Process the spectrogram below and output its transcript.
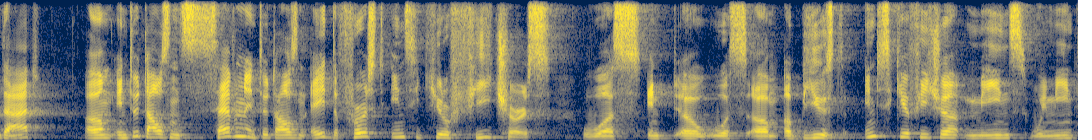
that, um, in 2007 and 2008, the first insecure features was, in, uh, was um, abused. Insecure feature means, we mean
